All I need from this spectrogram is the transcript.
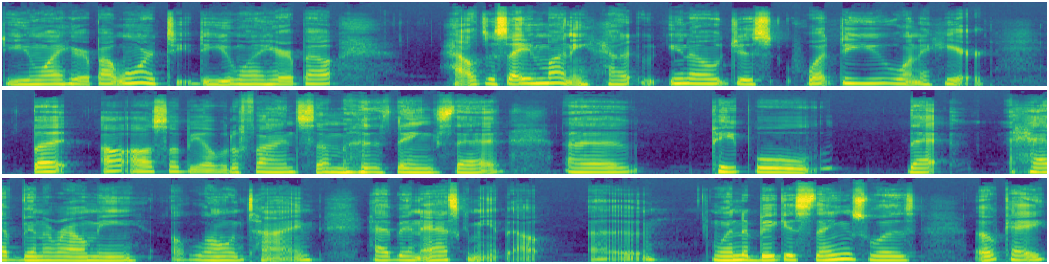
Do you want to hear about warranty? Do you want to hear about how to save money? How you know, just what do you want to hear? But I'll also be able to find some of the things that uh, people that have been around me a long time have been asking me about. Uh, one of the biggest things was okay,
